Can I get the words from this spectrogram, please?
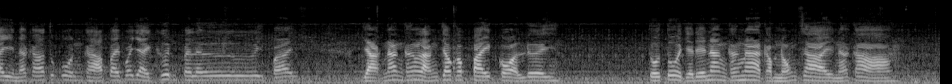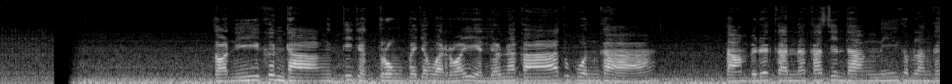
ยนะคะ ทุกคนค่ะไปพ่อใหญ่ขึ้นไปเลยไป อยากนั่งข้างหลังเจ้าก็ไปก่อนเลย โตโต้จะได้นั่งข้างหน้ากับน้องชายนะคะ ตอนนี้ขึ้นทางที่จะตรงไปจังหวัดร้อยเอ็ดแล้วนะคะ ทุกคนค่ะตามไปด้วยกันนะคะ เส้นทางนี้กำลังข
